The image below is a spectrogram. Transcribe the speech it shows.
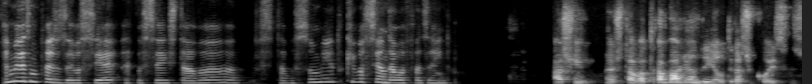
É mesmo, Pai José, você, você, estava, você estava sumido. O que você andava fazendo? Assim, eu estava trabalhando em outras coisas.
